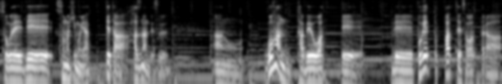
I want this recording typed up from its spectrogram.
それでその日もやってたはずなんです。あの、ご飯食べ終わってでポケットパッて触ったら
